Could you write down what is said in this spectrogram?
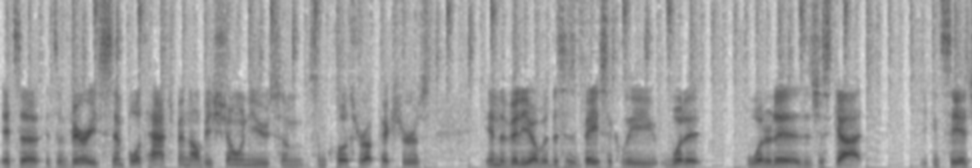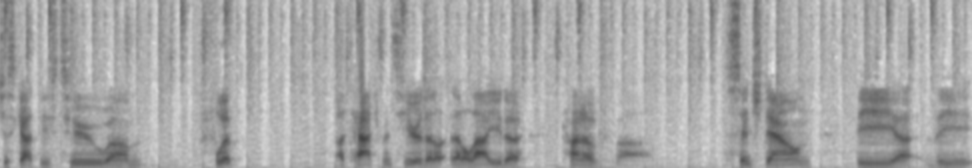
It's a it's a very simple attachment, and I'll be showing you some some closer up pictures in the video. But this is basically what it what it is. It's just got, you can see it's just got these two um, flip attachments here that, that allow you to kind of uh, cinch down the, uh, the,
